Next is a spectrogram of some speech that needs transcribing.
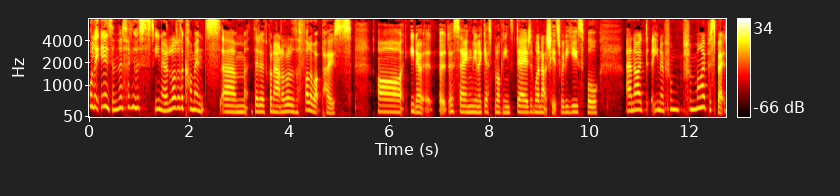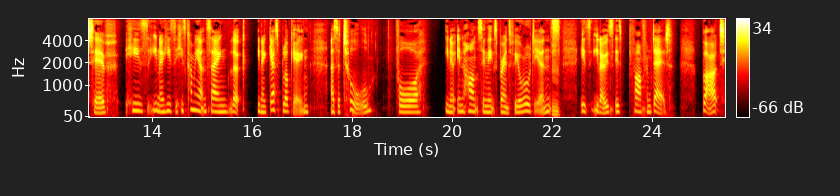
Well, it is, and this I think this is, you know a lot of the comments um, that have gone out, and a lot of the follow up posts are you know uh, are saying you know guest blogging's dead and when actually it's really useful. And I, you know, from from my perspective, he's you know he's he's coming out and saying, look, you know, guest blogging as a tool for you know enhancing the experience for your audience is you know is, is far from dead. But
